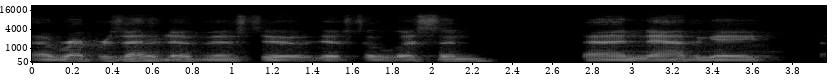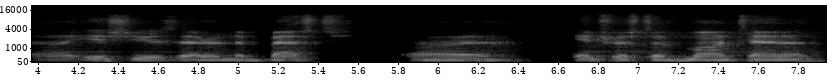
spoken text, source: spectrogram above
a representative is to is to listen and navigate uh, issues that are in the best uh, interest of Montana.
